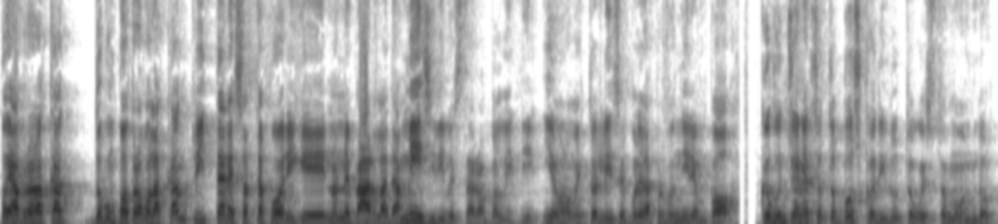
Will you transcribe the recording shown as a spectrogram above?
poi apro l'account, dopo un po' trovo l'account Twitter e salta fuori che non ne parla da mesi di questa roba, quindi io me lo metto lì se volete approfondire un po' come funziona il sottobosco di tutto questo mondo.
